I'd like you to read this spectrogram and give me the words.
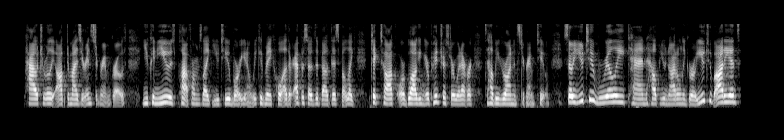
how to really optimize your Instagram growth. You can use platforms like YouTube or you know, we could make whole other episodes about this, but like TikTok or blogging or Pinterest or whatever to help you grow on Instagram too. So YouTube really can help you not only grow YouTube audience,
